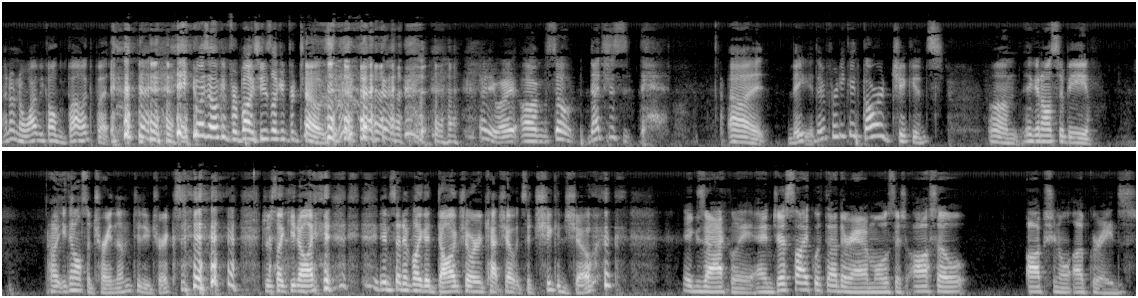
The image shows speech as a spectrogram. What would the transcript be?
I don't know why we called him Bug, but he wasn't looking for bugs; he was looking for toes. anyway, um, so that's just uh, they they're pretty good guard chickens. Um, they can also be. Uh, you can also train them to do tricks, just like you know, like instead of like a dog show or a cat show, it's a chicken show. Exactly. And just like with other animals, there's also optional upgrades.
